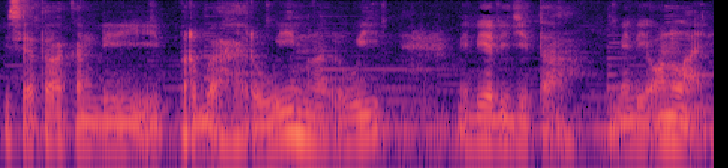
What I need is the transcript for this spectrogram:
bisa itu akan diperbaharui melalui media digital media online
